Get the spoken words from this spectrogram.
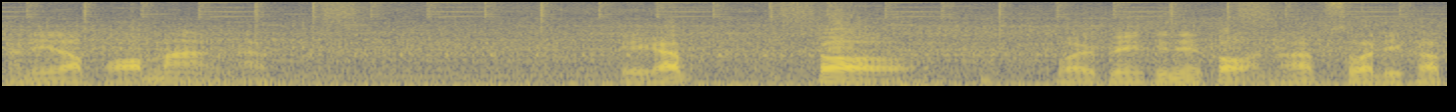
อันนี้เราพร้อมมากนะครับ โอเคครับ ก็ไว้เพียงที่นี้ก่อนนะครับ สวัสดีครับ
